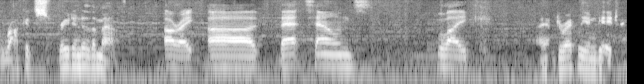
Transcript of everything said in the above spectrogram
rocket straight into the mouth. All right, uh, that sounds like I am directly engaging,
